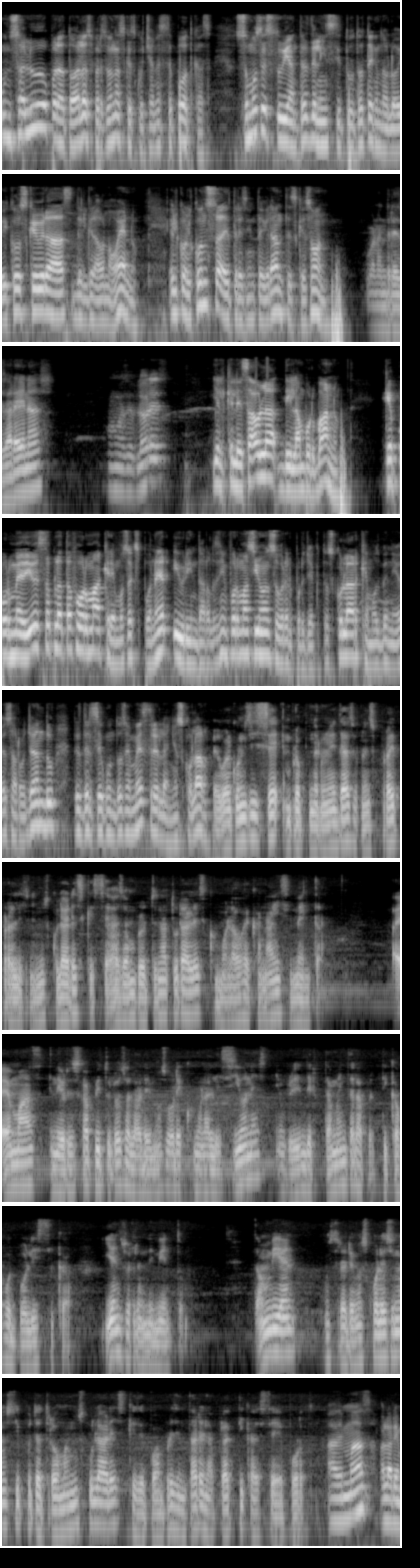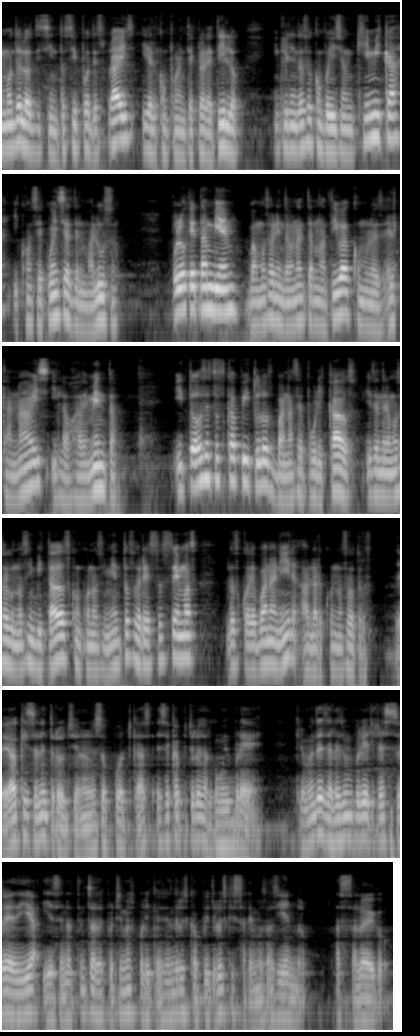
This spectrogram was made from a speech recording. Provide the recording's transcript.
Un saludo para todas las personas que escuchan este podcast. Somos estudiantes del Instituto Tecnológico Quebradas del grado noveno, el cual consta de tres integrantes que son Juan Andrés Arenas, Juan José Flores y el que les habla Dylan Burbano, que por medio de esta plataforma queremos exponer y brindarles información sobre el proyecto escolar que hemos venido desarrollando desde el segundo semestre del año escolar. el cual consiste en proponer una idea sobre un spray para lesiones musculares que se basa en productos naturales como la hoja de cannabis y menta. Además, en diversos capítulos hablaremos sobre cómo las lesiones influyen directamente a la práctica futbolística y en su rendimiento. También mostraremos cuáles son los tipos de traumas musculares que se puedan presentar en la práctica de este deporte. Además, hablaremos de los distintos tipos de sprays y del componente cloretilo, incluyendo su composición química y consecuencias del mal uso. Por lo que también vamos a brindar una alternativa como lo es el cannabis y la hoja de menta. Y todos estos capítulos van a ser publicados y tendremos algunos invitados con conocimiento sobre estos temas, los cuales van a venir a hablar con nosotros. Debido a que esta es la introducción a nuestro podcast, este capítulo es algo muy breve. Queremos desearles un feliz resto de día y estén atentos a las próximas publicaciones de los capítulos que estaremos haciendo. Hasta luego.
